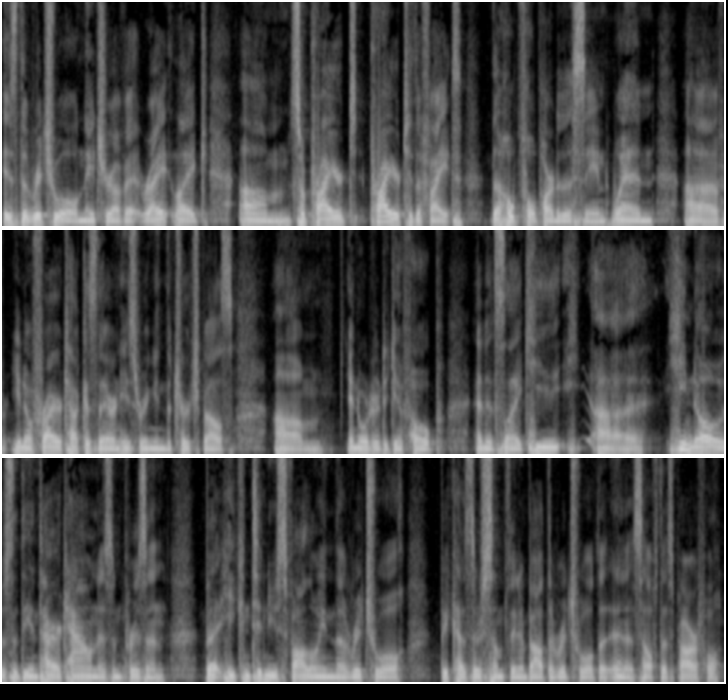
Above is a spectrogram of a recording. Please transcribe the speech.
is the ritual nature of it right? Like, um, so prior to, prior to the fight, the hopeful part of this scene when uh, you know Friar Tuck is there and he's ringing the church bells um, in order to give hope, and it's like he. he, Uh, he knows that the entire town is in prison, but he continues following the ritual because there's something about the ritual that in itself that's powerful.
